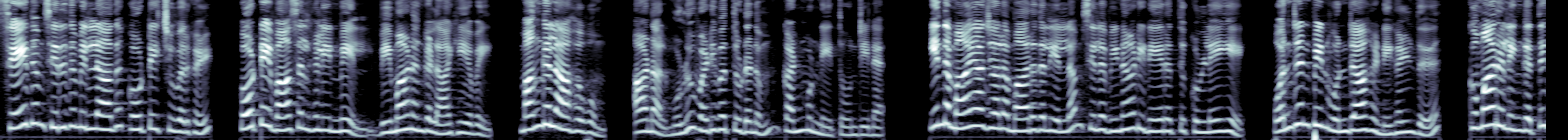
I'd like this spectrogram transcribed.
சேதம் சிறிதுமில்லாத கோட்டைச் சுவர்கள் கோட்டை வாசல்களின் மேல் விமானங்கள் ஆகியவை மங்கலாகவும் ஆனால் முழு வடிவத்துடனும் கண்முன்னே தோன்றின. இந்த மாயாஜால மாறுதல் எல்லாம் சில வினாடி நேரத்துக்குள்ளேயே ஒன்றன்பின் ஒன்றாக நிகழ்ந்து குமாரலிங்கத்தை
